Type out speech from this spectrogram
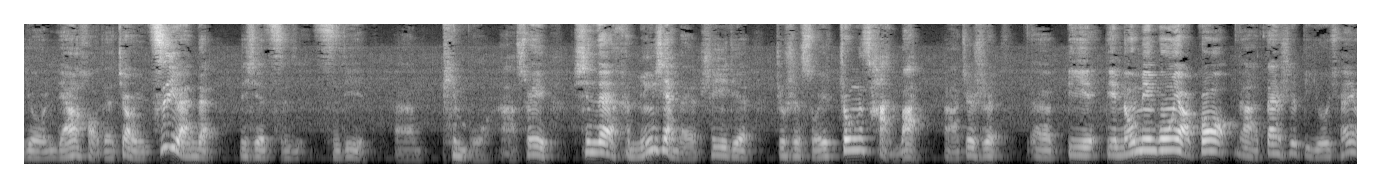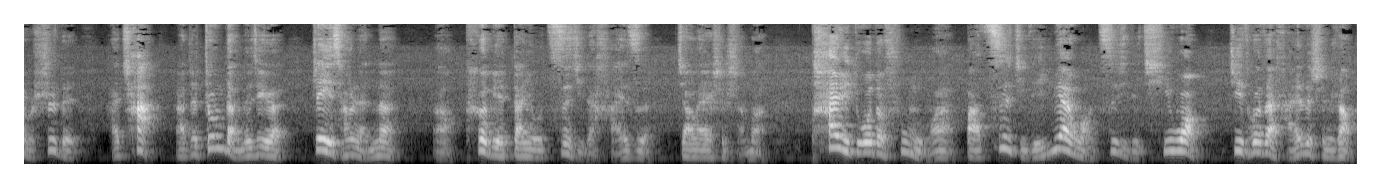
有良好的教育资源的那些子子弟呃拼搏啊，所以现在很明显的是一点，就是所谓中产吧，啊，就是呃比比农民工要高啊，但是比有权有势的还差啊，这中等的这个这一层人呢，啊，特别担忧自己的孩子将来是什么。太多的父母啊，把自己的愿望、自己的期望寄托在孩子身上，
